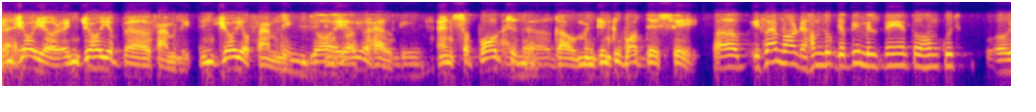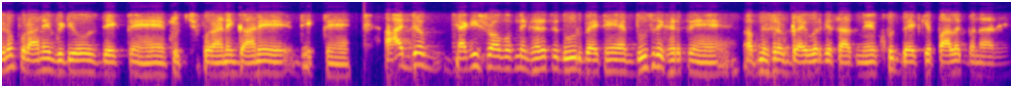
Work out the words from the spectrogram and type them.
Enjoy your enjoy your family enjoy your family enjoy your health and support. Government into what they say if I एम नॉट हम लोग जब भी मिलते हैं तो हम कुछ यू नो पुराने वीडियोस देखते हैं कुछ पुराने गाने देखते हैं। आज जब जैकी श्रॉफ अपने घर से दूर बैठे हैं अब दूसरे घर पे हैं अपने सिर्फ़ ड्राइवर के साथ में खुद बैठ के पालक बना रहे हैं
